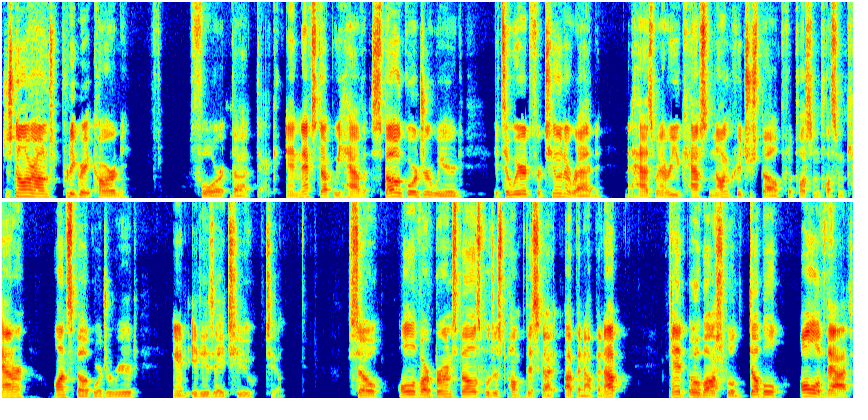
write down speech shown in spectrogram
just an all around pretty great card for the deck. And next up, we have Spellgorger Weird. It's a weird for 2 and a red that has whenever you cast a non creature spell, put a plus 1 plus 1 counter on Spellgorger Weird and it is a 2 2. So all of our burn spells will just pump this guy up and up and up, and Obosh will double all of that.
